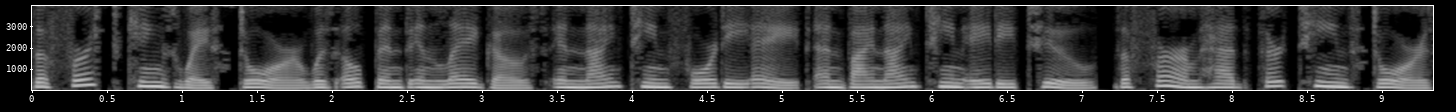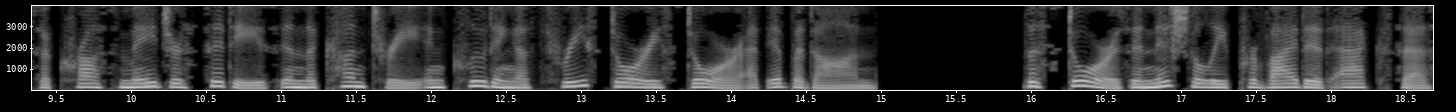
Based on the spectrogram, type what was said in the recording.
The first Kingsway store was opened in Lagos in 1948 and by 1982, the firm had 13 stores across major cities in the country including a three-story store at Ibadan. The stores initially provided access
